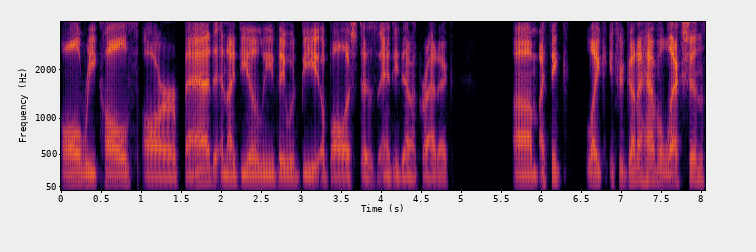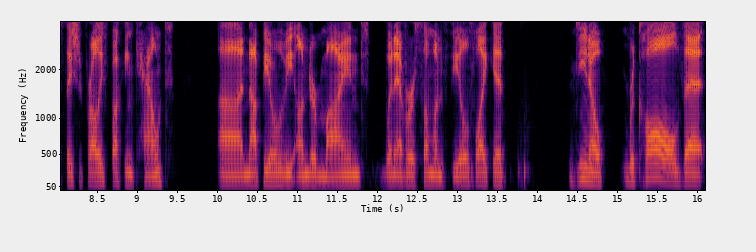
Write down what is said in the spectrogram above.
all recalls are bad and ideally they would be abolished as anti-democratic um i think like if you're gonna have elections they should probably fucking count uh, not be able to be undermined whenever someone feels like it. You know, recall that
